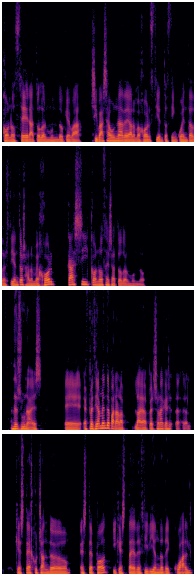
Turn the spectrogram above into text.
conocer a todo el mundo que va. Si vas a una de a lo mejor 150 o 200, a lo mejor casi conoces a todo el mundo. Entonces, una es, eh, especialmente para la, persona que, eh, que, esté escuchando este pod y que esté decidiendo de cuál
